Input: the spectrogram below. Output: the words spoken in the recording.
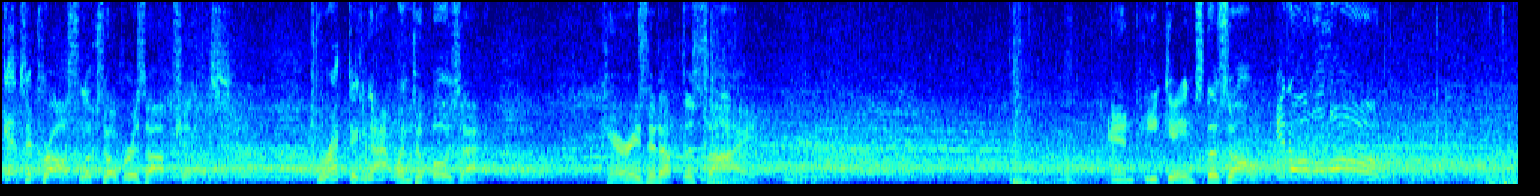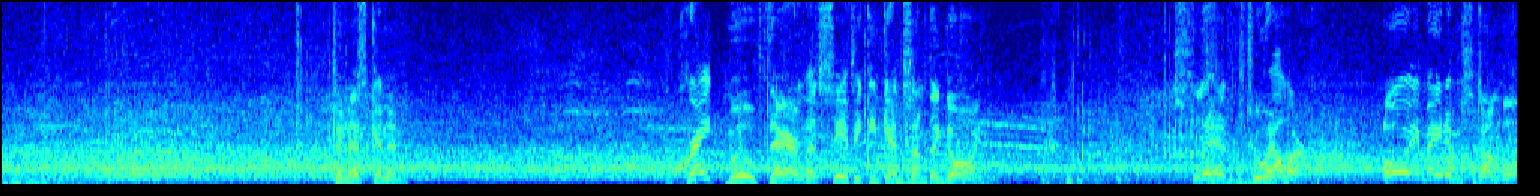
Gets across, looks over his options. Directing that one to Bozak. Carries it up the side. And he gains the zone. It all alone. To Niskanen. Great move there. Let's see if he can get something going. Slid to Eller. Oh, he made him stumble.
